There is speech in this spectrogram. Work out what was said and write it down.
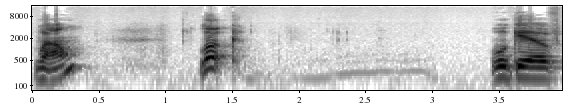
Well, look. We'll give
